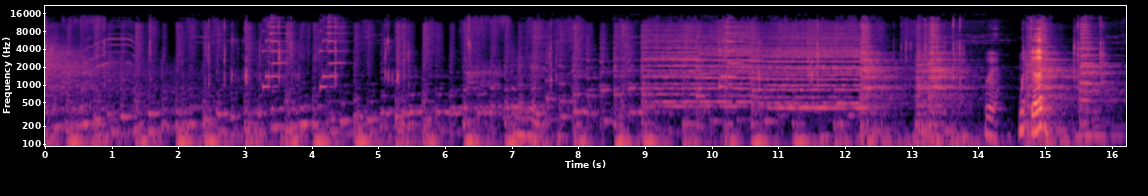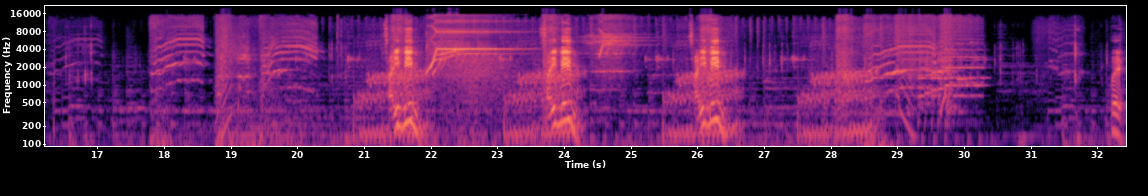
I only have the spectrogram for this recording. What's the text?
เฮ้ย มืดเกินใส่บิม ใส่บิมใส่บิมเฮ้ย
